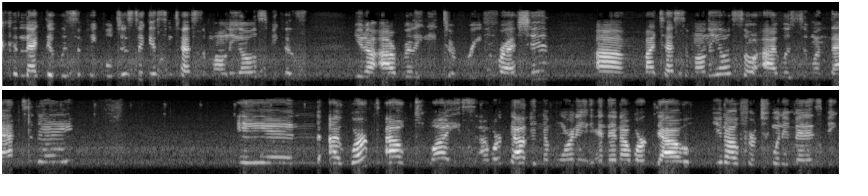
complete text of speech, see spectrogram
connected with some people just to get some testimonials because, you know, I really need to refresh it, um, my testimonial. So, I was doing that today and I worked out twice. I worked out in the morning, and then I worked out, you know, for 20 minutes be-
